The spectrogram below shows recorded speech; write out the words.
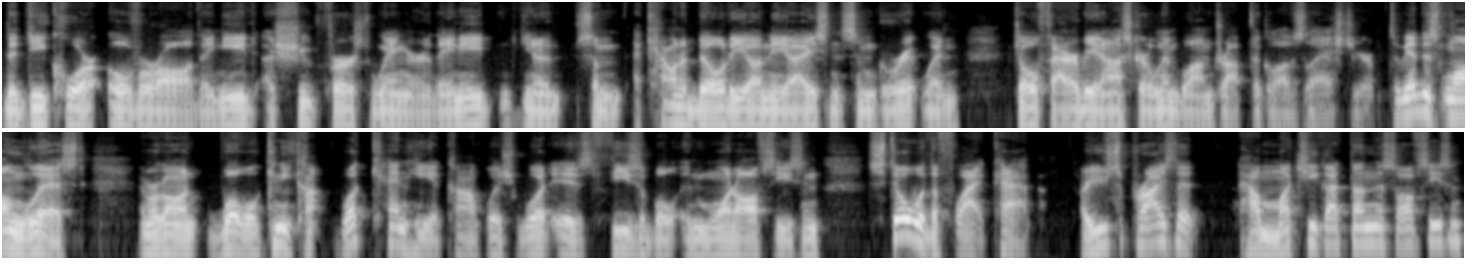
the D corps overall. They need a shoot first winger. They need you know some accountability on the ice and some grit when Joel Farabee and Oskar Lindblom dropped the gloves last year. So we had this long list, and we're going, well, what can he what can he accomplish? What is feasible in one offseason, still with a flat cap? Are you surprised at how much he got done this offseason?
